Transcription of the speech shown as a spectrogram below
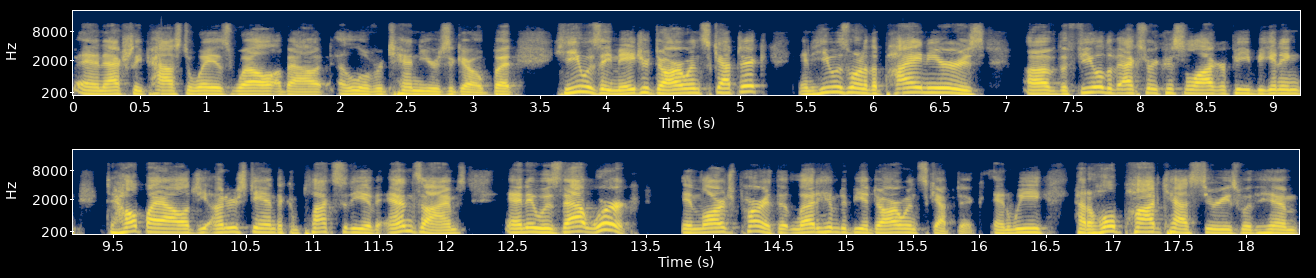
and actually passed away as well about a little over 10 years ago. But he was a major Darwin skeptic, and he was one of the pioneers of the field of X-ray crystallography, beginning to help biology understand the complexity of enzymes. And it was that work in large part that led him to be a Darwin skeptic. And we had a whole podcast series with him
